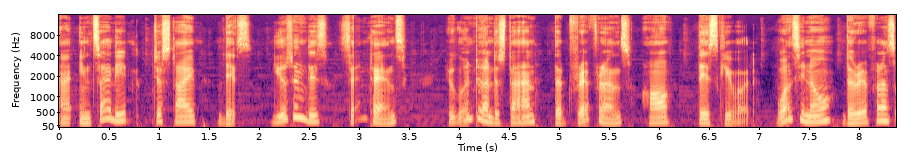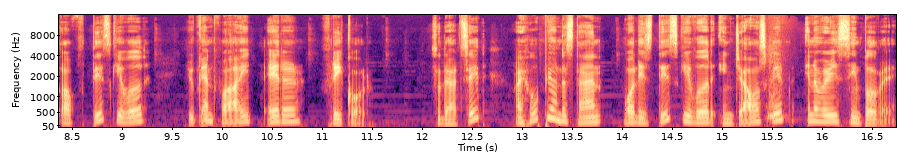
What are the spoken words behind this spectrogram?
and inside it just type this. Using this sentence, you're going to understand the reference of this keyword. Once you know the reference of this keyword, you can find error-free code. So that's it. I hope you understand what is this keyword in JavaScript in a very simple way.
